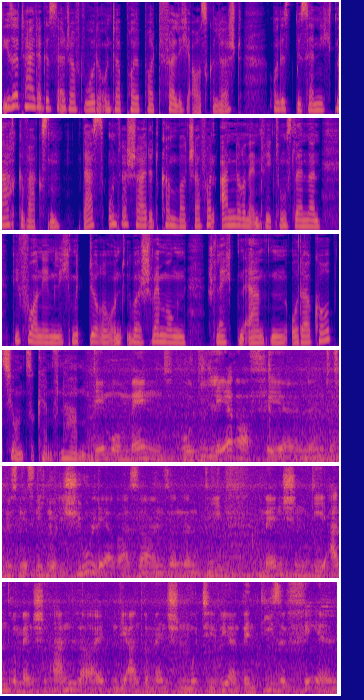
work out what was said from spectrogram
Dieser Teil der Gesellschaft wurde unter Pol Pot völlig ausgelöscht und ist bisher nicht nachgewachsen. Das unterscheidet Kambodscha von anderen Entwicklungsländern, die vornehmlich mit Dürre und Überschwemmungen, schlechten Ernten oder Korruption zu kämpfen haben. In dem Moment, wo die Lehrer fehlen, und das müssen jetzt nicht nur die Schullehrer sein, sondern die Menschen, die andere Menschen anleiten, die andere Menschen motivieren, wenn diese fehlen,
